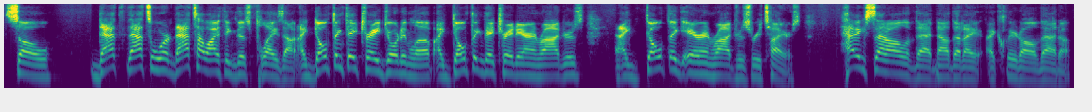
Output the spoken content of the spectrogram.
So that's that's where that's how I think this plays out. I don't think they trade Jordan Love. I don't think they trade Aaron Rodgers, and I don't think Aaron Rodgers retires. Having said all of that, now that I, I cleared all of that up,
